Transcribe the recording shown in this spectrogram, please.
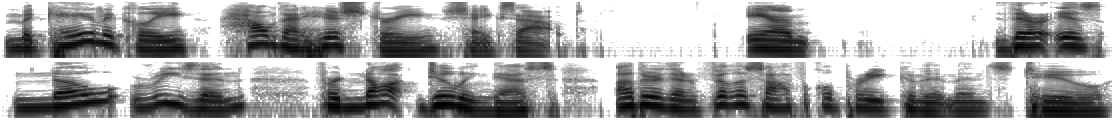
mechanically how that history shakes out. And there is no reason for not doing this other than philosophical pre-commitments to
